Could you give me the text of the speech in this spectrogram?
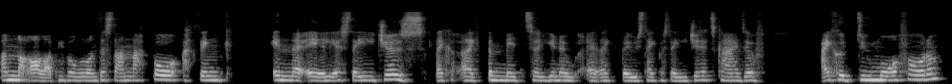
and not a lot of people will understand that, but I think in the earlier stages, like like the mid to you know like those type of stages, it's kind of I could do more for them.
